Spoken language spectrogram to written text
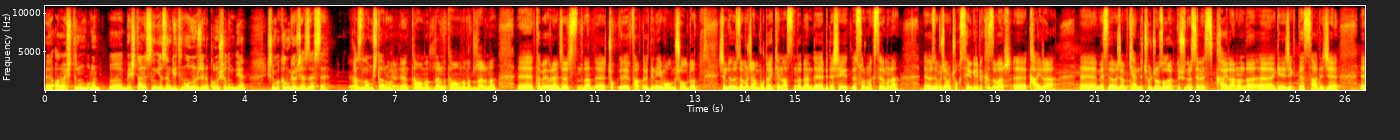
e, araştırın bulun. 5 tanesini yazın getirin onun üzerine konuşalım diye. Şimdi bakalım göreceğiz derste. Hazırlanmışlar mı? Görevlerini tamamladılar mı, tamamlamadılar mı? Ee, tabii öğrenciler açısından e, çok e, farklı bir deneyim olmuş oldu. Şimdi Özlem Hocam buradayken aslında ben e, bir de şey de sormak isterim ona. E, Özlem Hocam'ın çok sevgili bir kızı var, e, Kayra. Ee, mesela hocam kendi çocuğunuz olarak düşünürseniz Kayra'nın da e, gelecekte sadece e,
